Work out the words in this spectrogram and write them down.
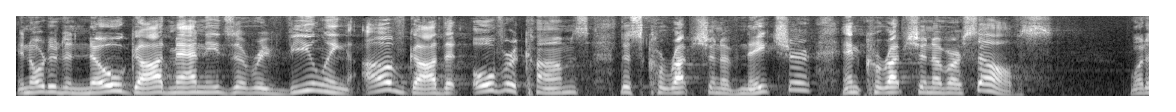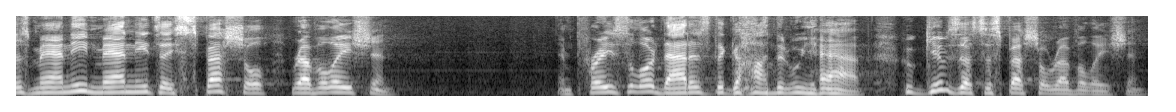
In order to know God, man needs a revealing of God that overcomes this corruption of nature and corruption of ourselves. What does man need? Man needs a special revelation. And praise the Lord, that is the God that we have who gives us a special revelation.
